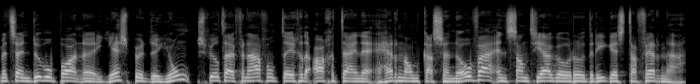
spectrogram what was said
Met zijn dubbelpartner Jesper de Jong speelt hij vanavond tegen de Argentijnen Hernan Casanova en Santiago Rodriguez Taverna.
